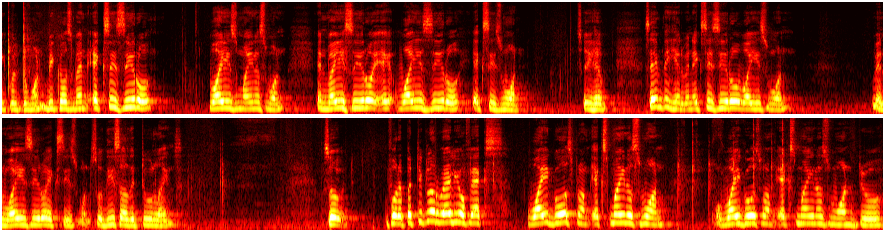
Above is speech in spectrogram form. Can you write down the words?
equal to 1 because when x is 0, y is minus 1. And y is 0, eh, y is 0, x is 1. So you have same thing here. When x is 0, y is 1. When y is 0, x is 1. So these are the two lines. So for a particular value of x, y goes from x minus 1, y goes from x minus 1 to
